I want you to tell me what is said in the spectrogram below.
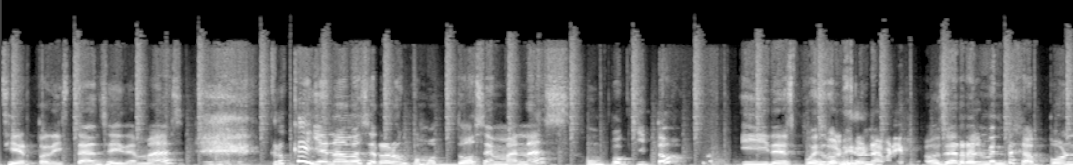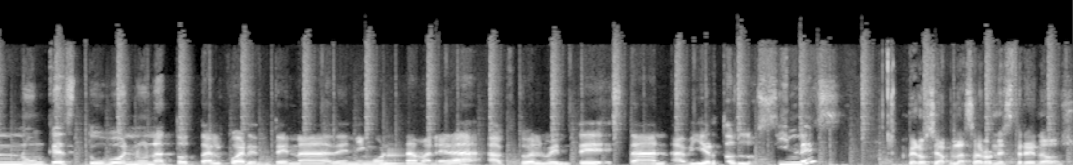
cierta distancia y demás. Creo que ya nada más cerraron como dos semanas, un poquito, y después volvieron a abrir. O sea, realmente Japón nunca estuvo en una total cuarentena de ninguna manera. Actualmente están abiertos los cines. Pero se aplazaron estrenos.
